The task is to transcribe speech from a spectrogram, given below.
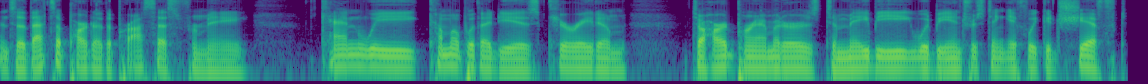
And so that's a part of the process for me. Can we come up with ideas, curate them, to hard parameters to maybe would be interesting if we could shift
